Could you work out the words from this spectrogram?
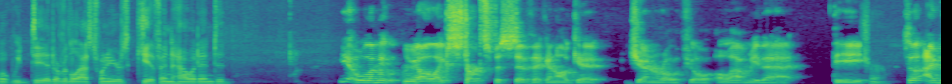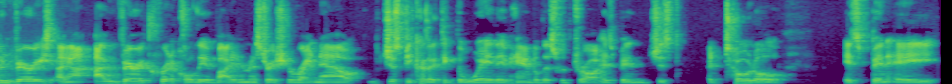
what we did over the last 20 years given how it ended? Yeah, well, let me maybe I'll like start specific and I'll get general if you'll allow me that. The sure. so I've been very I, I'm very critical of the Biden administration right now, just because I think the way they've handled this withdrawal has been just a total. It's been a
